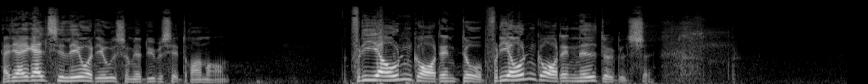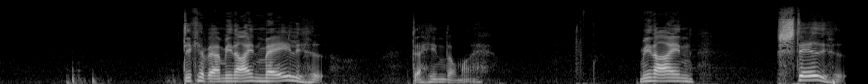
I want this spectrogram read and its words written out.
At jeg ikke altid lever det ud, som jeg dybest set drømmer om. Fordi jeg undgår den dåb. Fordi jeg undgår den neddykkelse. Det kan være min egen malighed, der hindrer mig. Min egen stedighed.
